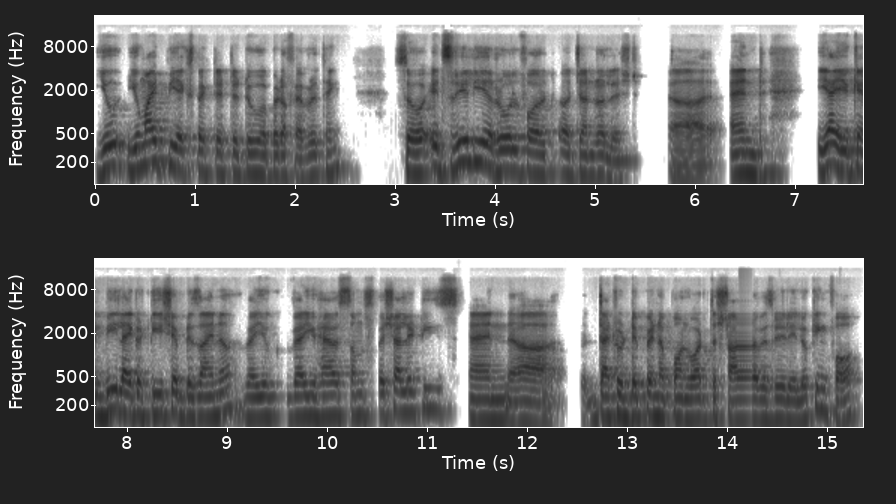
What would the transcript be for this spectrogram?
you you might be expected to do a bit of everything so it's really a role for a generalist. Uh, and yeah, you can be like a T-shaped designer where you where you have some specialties, and uh, that would depend upon what the startup is really looking for.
